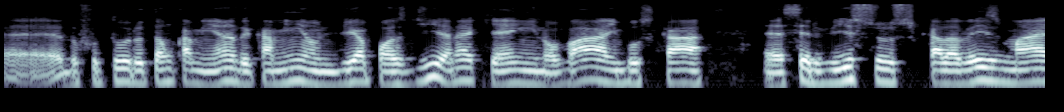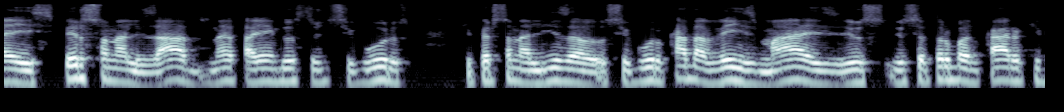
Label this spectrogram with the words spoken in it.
é, do futuro estão caminhando e caminham dia após dia, né? Que é em inovar, em buscar é, serviços cada vez mais personalizados, né? Tá aí a indústria de seguros que personaliza o seguro cada vez mais e e o setor bancário que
